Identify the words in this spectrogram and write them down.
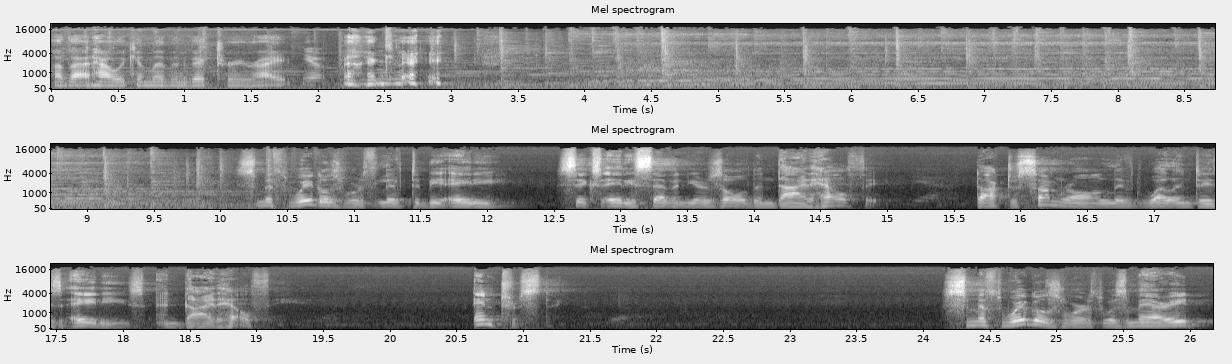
about how we can live in victory, right? Yep. okay. Smith Wigglesworth lived to be 86, 87 years old and died healthy. Dr. Sumrall lived well into his 80s and died healthy. Interesting. Smith Wigglesworth was married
